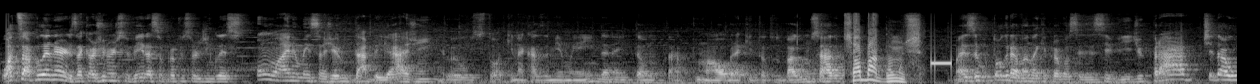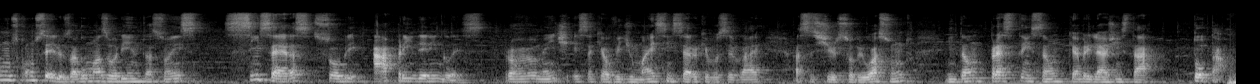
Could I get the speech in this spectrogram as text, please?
What's up, learners? Aqui é o Junior Silveira, sou professor de inglês online, o mensageiro da brilhagem. Eu estou aqui na casa da minha mãe ainda, né? Então tá uma obra aqui, tá tudo bagunçado. Só bagunça. Mas eu tô gravando aqui para vocês esse vídeo para te dar alguns conselhos, algumas orientações sinceras sobre aprender inglês. Provavelmente esse aqui é o vídeo mais sincero que você vai assistir sobre o assunto, então presta atenção que a brilhagem está total.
